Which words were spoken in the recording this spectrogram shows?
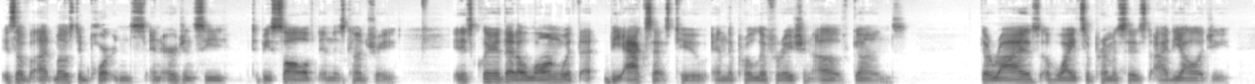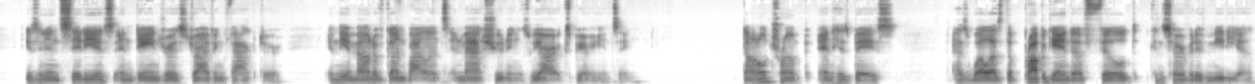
is of utmost importance and urgency to be solved in this country, it is clear that along with the access to and the proliferation of guns, the rise of white supremacist ideology is an insidious and dangerous driving factor in the amount of gun violence and mass shootings we are experiencing. Donald Trump and his base, as well as the propaganda filled conservative media,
